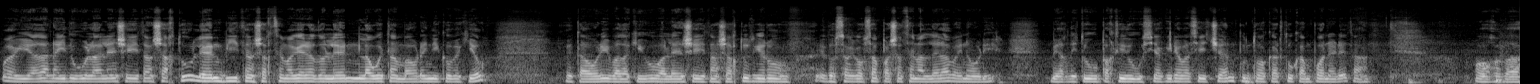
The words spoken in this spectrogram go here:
Ba, egia da, nahi dugula lehen segitan sartu, lehen bitan sartzen bagera edo lehen lauetan ba, oraindiko bekio. Eta hori badakigu ba, lehen segitan sartuz gero edo zer gauza pasatzen aldela, baina hori behar ditugu partidu guztiak irabazi etxean, puntuak hartu kanpoan ere, eta hor, ba,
